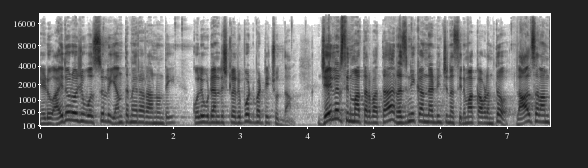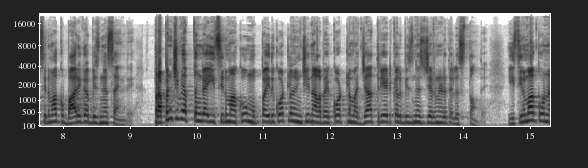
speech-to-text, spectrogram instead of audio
నేడు ఐదో రోజు వసూళ్ళు ఎంత మేర రానుంది? కోలీవుడ్ అనలిస్టుల రిపోర్ట్ బట్టి చూద్దాం. జైలర్ సినిమా తర్వాత రజనీకాంత్ నటించిన సినిమా కావడంతో లాల్ సలాం సినిమాకు భారీగా బిజినెస్ అయింది. ప్రపంచవ్యాప్తంగా ఈ సినిమాకు ముప్పై ఐదు కోట్ల నుంచి నలభై కోట్ల మధ్య థియేటికల్ బిజినెస్ జరిగినట్టు తెలుస్తోంది. ఈ సినిమాకు ఉన్న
